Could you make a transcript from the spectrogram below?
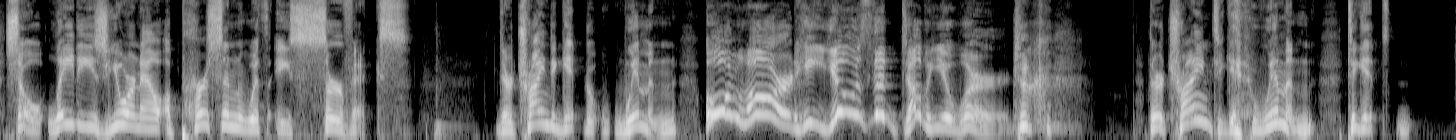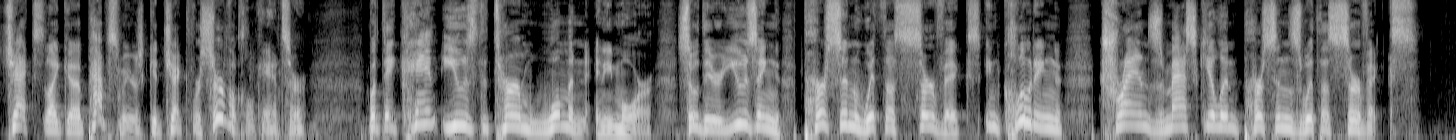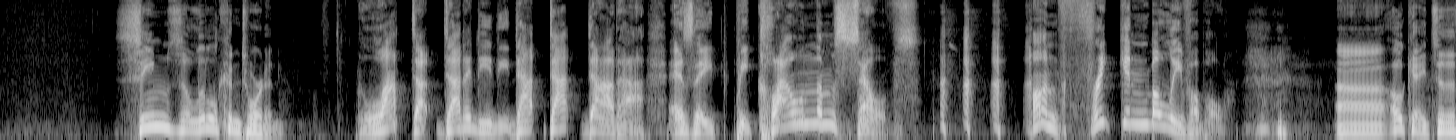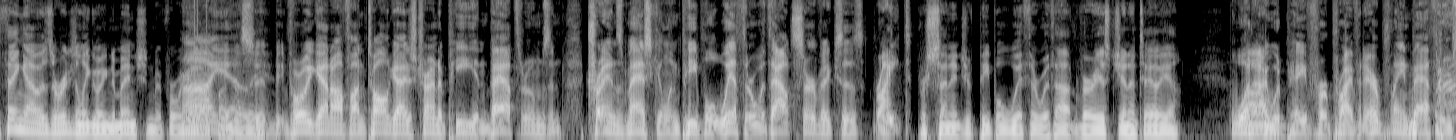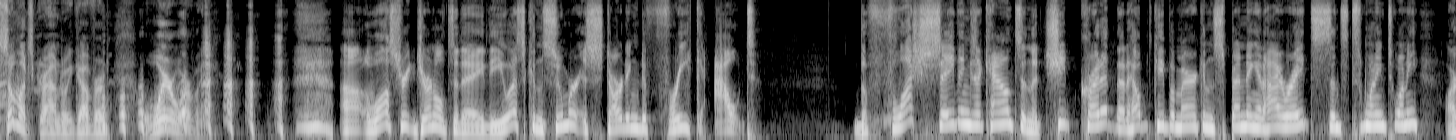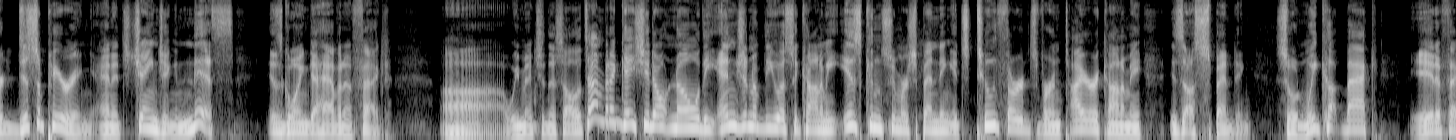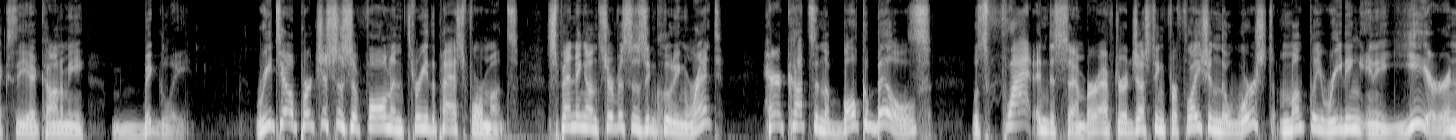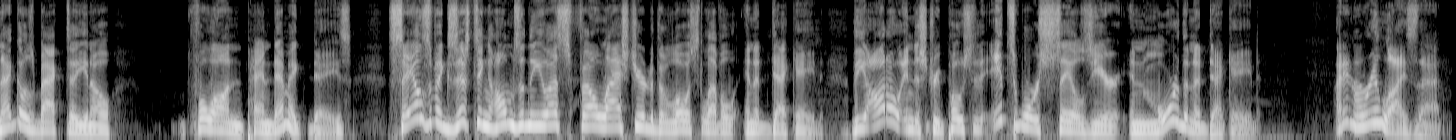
So, ladies, you are now a person with a cervix. They're trying to get women. Oh, Lord, he used the W word. They're trying to get women to get checks like uh, pap smears, get checked for cervical cancer. But they can't use the term woman anymore. So they're using person with a cervix, including trans masculine persons with a cervix. Seems a little contorted. lot dot dot dee dee dot dot da da as they beclown themselves. Unfreaking believable. Uh, okay, to the thing I was originally going to mention before we got Ah, off on yes. the, uh, Before we got off on tall guys trying to pee in bathrooms and trans masculine people with or without cervixes, right? percentage of people with or without various genitalia. What I Um, would pay for a private airplane bathroom. so much ground we covered. Where were we? Uh, Wall Street Journal today, the U.S. consumer is starting to freak out. The flush savings accounts and the cheap credit that helped keep Americans spending at high rates since 2020 are disappearing, and it's changing. And this is going to have an effect. Uh, we mention this all the time, but in case you don't know, the engine of the U.S. economy is consumer spending. It's two thirds of our entire economy is us spending. So when we cut back, it affects the economy bigly. Retail purchases have fallen in three of the past four months. Spending on services including rent, haircuts, and the bulk of bills was flat in December after adjusting for inflation, the worst monthly reading in a year, and that goes back to, you know, full on pandemic days. Sales of existing homes in the U.S. fell last year to the lowest level in a decade. The auto industry posted its worst sales year in more than a decade. I didn't realize that.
